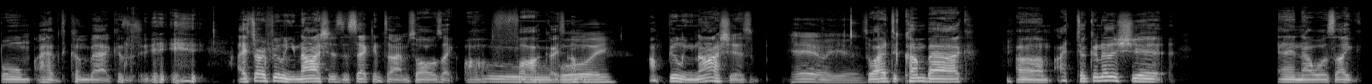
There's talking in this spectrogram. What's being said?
Boom, I have to come back because I started feeling nauseous the second time. So I was like, oh fuck, I, I'm. I'm feeling nauseous. Hell yeah. So I had to come back. Um, I took another shit, and I was like,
